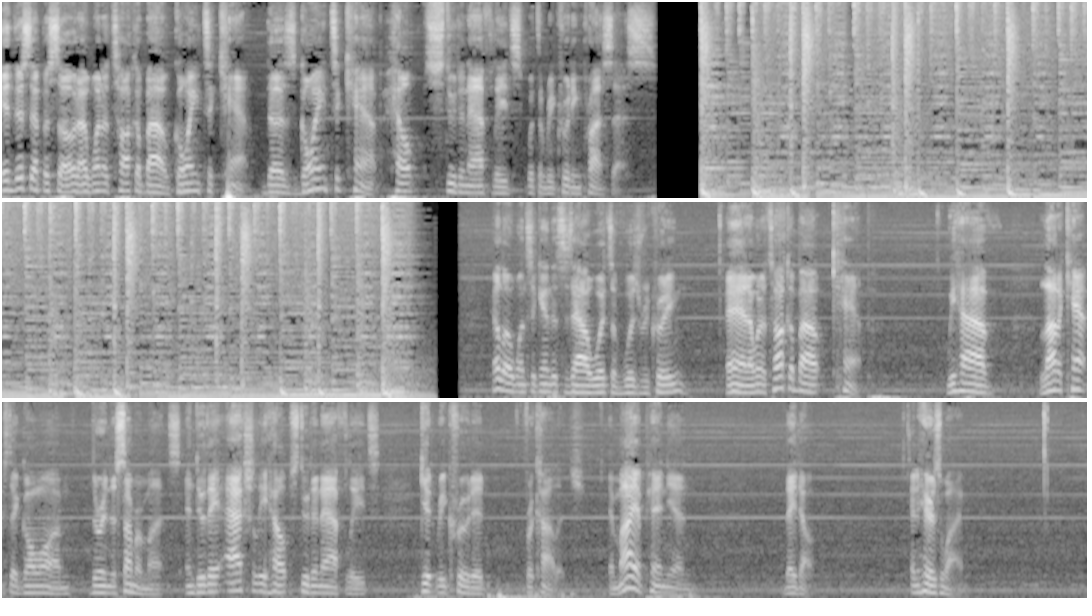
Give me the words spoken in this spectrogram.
In this episode, I want to talk about going to camp. Does going to camp help student athletes with the recruiting process? Hello, once again, this is Al Woods of Woods Recruiting, and I want to talk about camp. We have a lot of camps that go on during the summer months, and do they actually help student athletes get recruited for college? In my opinion, they don't. And here's why.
